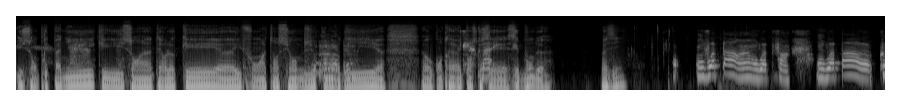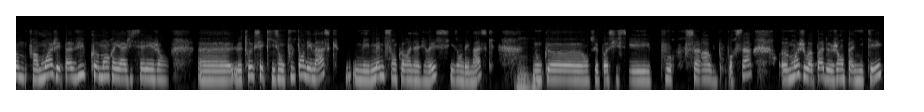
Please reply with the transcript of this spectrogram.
ils sont pris de panique, ils sont interloqués, euh, ils font attention aux mesures qu'on leur dit. euh, au contraire, ils pensent que Bah, c'est c'est bon de. Vas-y. On voit pas, hein, on voit, enfin, on voit pas euh, comme, enfin, moi, j'ai pas vu comment réagissaient les gens. Euh, le truc, c'est qu'ils ont tout le temps des masques, mais même sans coronavirus, ils ont des masques. Mhm. Donc, euh, on ne sait pas si c'est pour ça ou pour ça. Euh, moi, je vois pas de gens paniquer.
